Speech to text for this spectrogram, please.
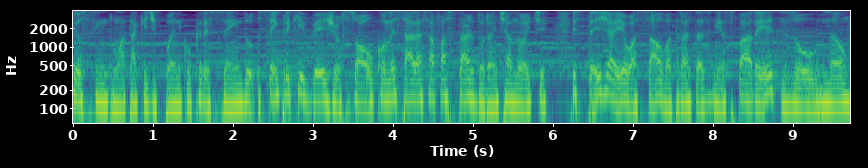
Eu sinto um ataque de pânico crescendo sempre que vejo o sol começar a se afastar durante a noite, esteja eu a salvo atrás das minhas paredes ou não.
